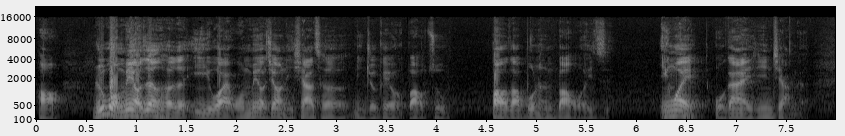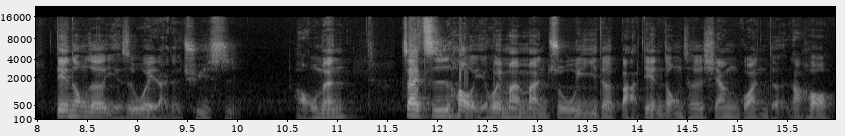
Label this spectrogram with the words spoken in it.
好，如果没有任何的意外，我没有叫你下车，你就给我抱住，抱到不能抱为止。因为我刚才已经讲了，电动车也是未来的趋势。好，我们。在之后也会慢慢逐一的把电动车相关的，然后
